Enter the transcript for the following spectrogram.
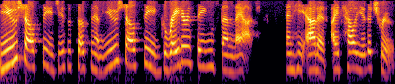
you shall see. Jesus says to him, "You shall see greater things than that." And he added, "I tell you the truth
